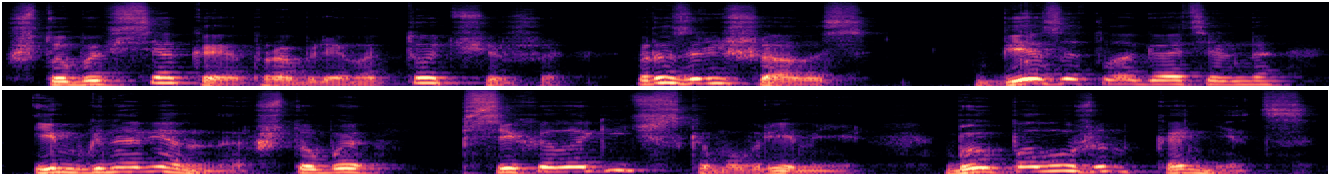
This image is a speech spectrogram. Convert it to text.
чтобы всякая проблема тотчас же разрешалась, безотлагательно и мгновенно, чтобы психологическому времени был положен конец –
